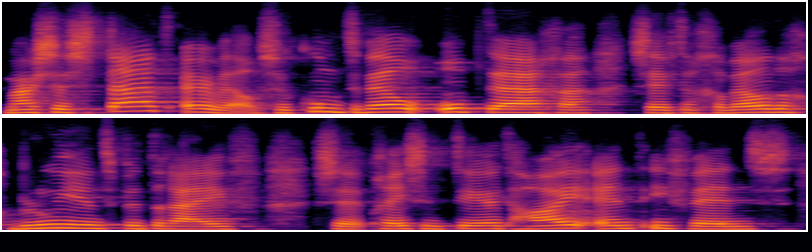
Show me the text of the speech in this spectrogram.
maar ze staat er wel. Ze komt wel opdagen. Ze heeft een geweldig bloeiend bedrijf. Ze presenteert high-end events.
